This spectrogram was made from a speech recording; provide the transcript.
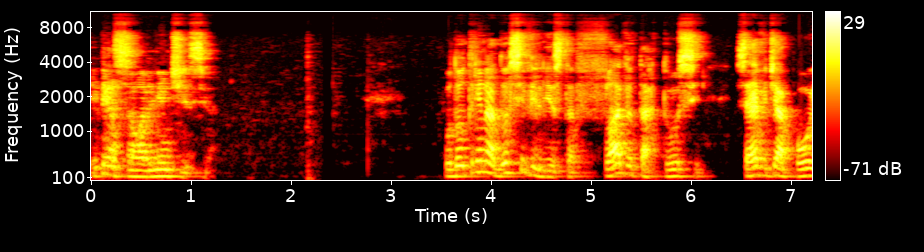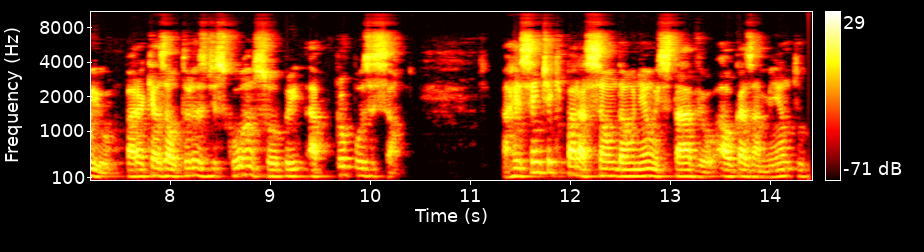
e pensão alimentícia. O doutrinador civilista Flávio Tartucci serve de apoio para que as autoras discorram sobre a proposição. A recente equiparação da união estável ao casamento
